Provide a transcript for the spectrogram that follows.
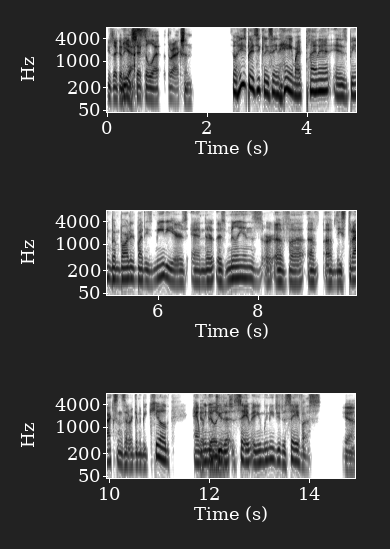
He's like an Yes. insectal Thraxan. So he's basically saying, "Hey, my planet is being bombarded by these meteors, and there, there's millions or of uh, of of these Thraxans that are going to be killed, and Yeah, we need you to save, and we need you to save us." Yeah,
